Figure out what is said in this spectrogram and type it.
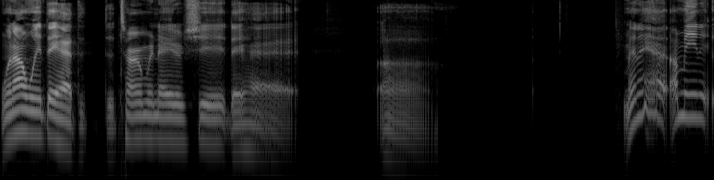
When I went, they had the, the Terminator shit. They had, uh, man, they had. I mean, it,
